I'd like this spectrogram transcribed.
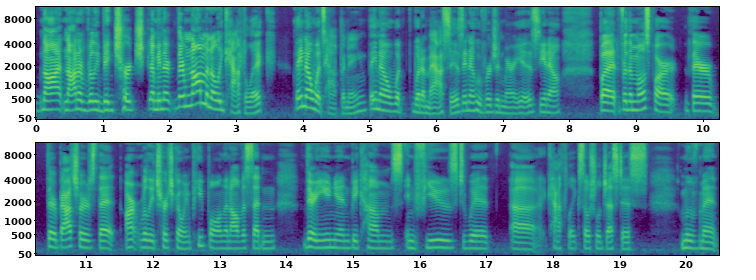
not not a really big church. I mean, they're they're nominally Catholic. They know what's happening. They know what what a mass is. They know who Virgin Mary is. You know, but for the most part, they're they're bachelors that aren't really church going people, and then all of a sudden, their union becomes infused with uh, Catholic social justice movement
